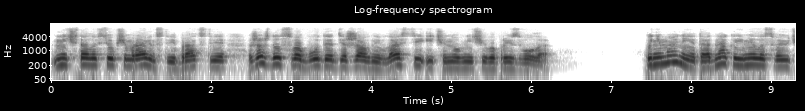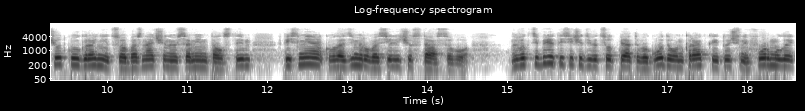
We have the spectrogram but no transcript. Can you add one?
мечтал о всеобщем равенстве и братстве, жаждал свободы от державной власти и чиновничьего произвола. Понимание это, однако, имело свою четкую границу, обозначенную самим Толстым в письме к Владимиру Васильевичу Стасову, в октябре 1905 года он краткой и точной формулой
